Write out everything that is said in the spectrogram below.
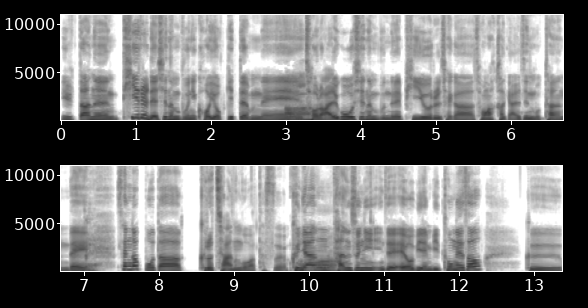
일단은 티를 내시는 분이 거의 없기 때문에 아. 저를 알고 오시는 분들의 비율을 제가 정확하게 알지는 못하는데 네. 생각보다 그렇지 않은 것 같았어요. 그냥 아. 단순히 이제 에어비앤비 통해서 그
